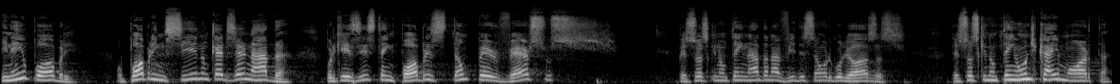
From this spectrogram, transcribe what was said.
E nem o pobre. O pobre em si não quer dizer nada, porque existem pobres tão perversos, pessoas que não têm nada na vida e são orgulhosas, pessoas que não têm onde cair morta,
